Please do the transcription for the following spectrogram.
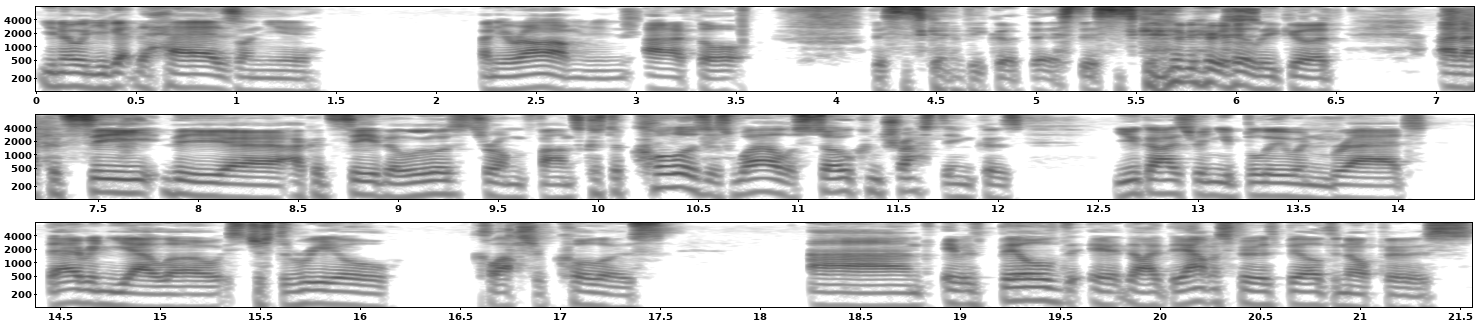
you know, when you get the hairs on your, on your arm and I thought, this is going to be good. This, this is going to be really good. And I could see the, uh, I could see the Lillestrøm fans because the colours as well are so contrasting because you guys are in your blue and red, they're in yellow. It's just a real clash of colours. And it was build, it, like the atmosphere was building up. It was,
